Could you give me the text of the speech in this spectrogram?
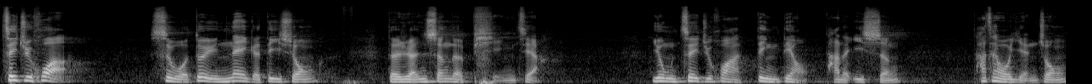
这句话是我对于那个弟兄的人生的评价，用这句话定掉他的一生。他在我眼中，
